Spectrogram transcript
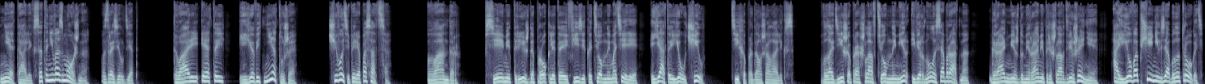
«Нет, Алекс, это невозможно», возразил дед. «Твари этой, ее ведь нет уже. Чего теперь опасаться?» «Вандер, всеми трижды проклятая физика темной материи, я-то ее учил», — тихо продолжал Алекс. «Владиша прошла в темный мир и вернулась обратно. Грань между мирами пришла в движение, а ее вообще нельзя было трогать.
